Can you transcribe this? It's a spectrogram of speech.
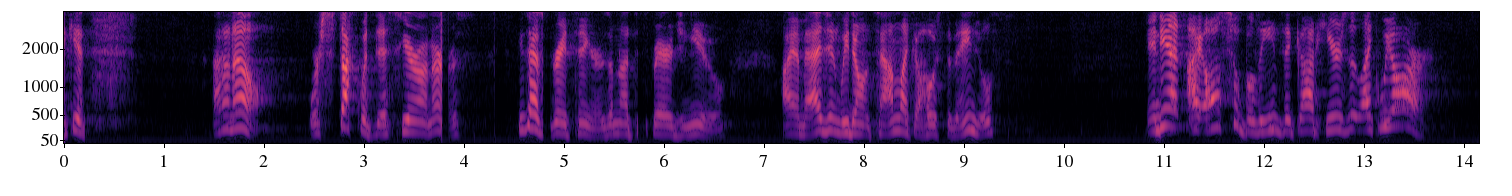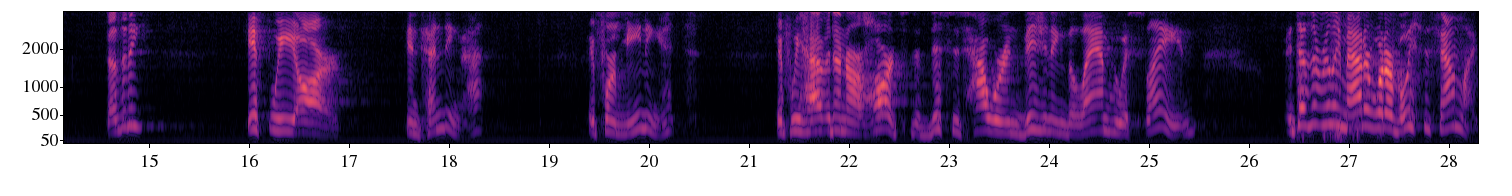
Like it's, I don't know. We're stuck with this here on earth. You guys are great singers. I'm not disparaging you. I imagine we don't sound like a host of angels. And yet, I also believe that God hears it like we are. Doesn't He? If we are intending that, if we're meaning it, if we have it in our hearts that this is how we're envisioning the Lamb who is slain, it doesn't really matter what our voices sound like.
